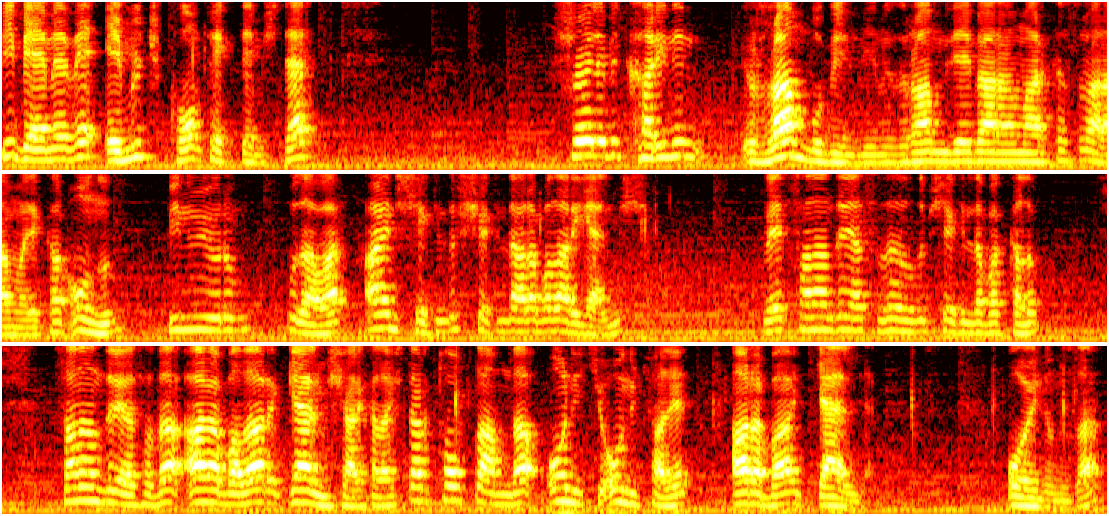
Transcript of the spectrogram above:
bir BMW M3 Compact demişler. Şöyle bir Cari'nin Ram bu bildiğimiz Ram diye bir araba markası var Amerikan. Onun bilmiyorum bu da var. Aynı şekilde şu şekilde arabalar gelmiş. Ve San Andreas'a da hızlı bir şekilde bakalım. San Andreas'a da arabalar gelmiş arkadaşlar. Toplamda 12-13 adet araba geldi oyunumuza.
